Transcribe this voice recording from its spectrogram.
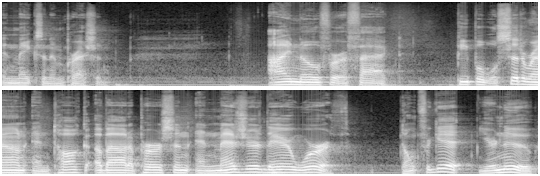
and makes an impression. I know for a fact people will sit around and talk about a person and measure their worth. Don't forget, you're new.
